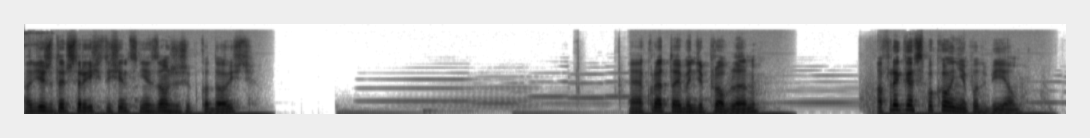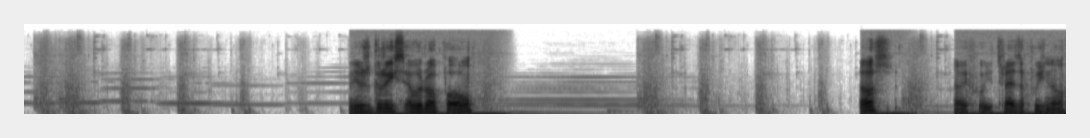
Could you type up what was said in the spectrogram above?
Mam nadzieję, że te 40 tysięcy nie zdąży szybko dojść. E, Akurat tutaj będzie problem. Afrykę spokojnie podbijam. Już gorzej z Europą. To? Oj chuj, trochę za późno.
